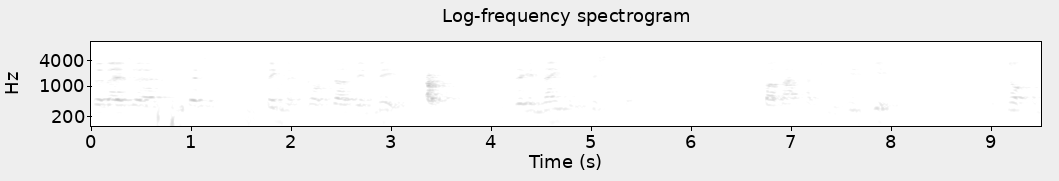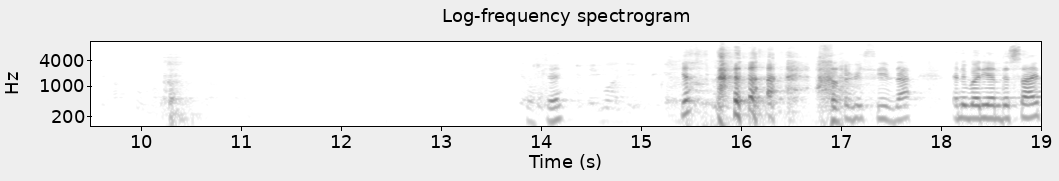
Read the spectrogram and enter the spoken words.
So there's a there's a thing that God does in me that enables discipline, but that's actually His gift. It's not something I pull myself up and. Get on. Okay. Yes. I receive that. Anybody on this side?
